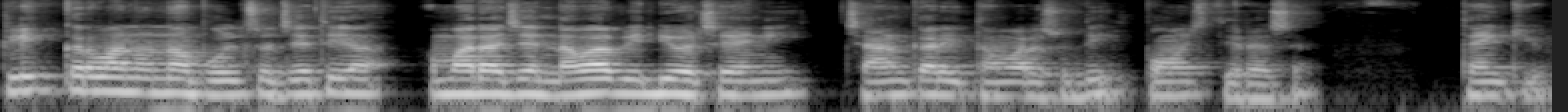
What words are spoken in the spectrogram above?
ક્લિક કરવાનું ન ભૂલશો, જેથી અમારા જે નવા વીડિયો છે એની જાણકારી તમારા સુધી પહોંચતી રહેશે. થેન્ક યુ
